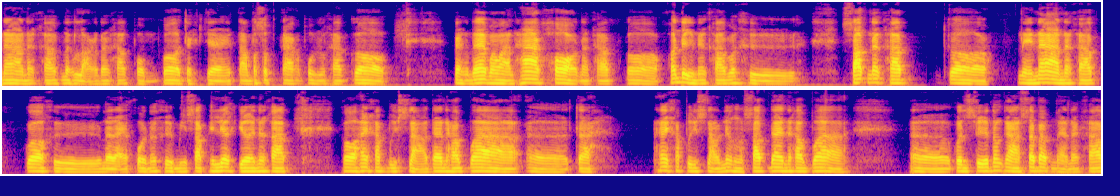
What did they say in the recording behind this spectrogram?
หน้านะครับ หลักๆนะครับ ผมก็จะแจงตามประสบการณ์ของผมนะครับ ก็แบ่งได้ประมาณห้าข้อนะครับ ก็ข้อหนึ่งนะครับก็คือทรัพย์นะครับ ก็ ในหน้านะครับ ก็คือหลาย ๆ คนก็คือมีทรัพย์ให้เลือกเยอะนะครับ ก็ให้คำปรึกษาได้นะครับว่าเอ่อจะให้คำปรึกษาเรื่องของทรัพย์ได้นะครับว่าเอ่อคนซื้อต้องการทรัพย์แบบไหนนะครับ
